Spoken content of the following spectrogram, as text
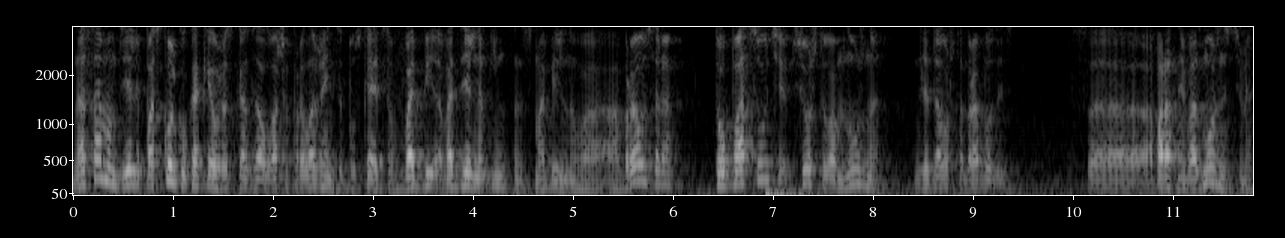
На самом деле, поскольку, как я уже сказал, ваше приложение запускается в, в отдельном инстансе мобильного а, браузера, то по сути все, что вам нужно для того, чтобы работать с э, аппаратными возможностями,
